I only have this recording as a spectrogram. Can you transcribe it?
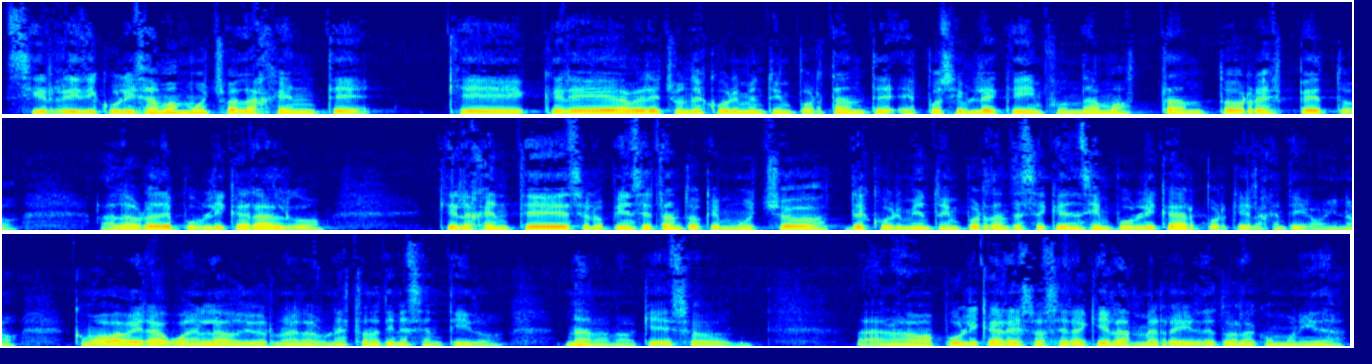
si ridiculizamos mucho a la gente que cree haber hecho un descubrimiento importante, es posible que infundamos tanto respeto a la hora de publicar algo que la gente se lo piense tanto que muchos descubrimientos importantes se queden sin publicar porque la gente diga, oye, no, ¿cómo va a haber agua en el lado diurno de la Luna? Esto no tiene sentido. No, no, no, que eso, ah, no vamos a publicar eso, hacer aquí el hazme reír de toda la comunidad.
